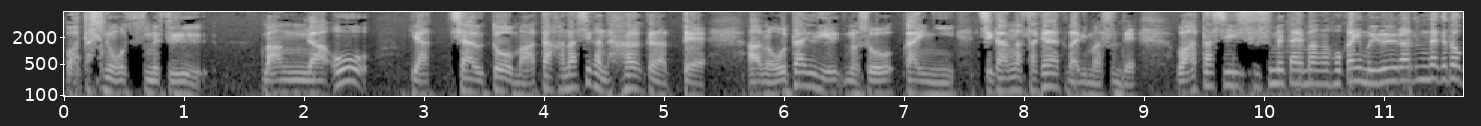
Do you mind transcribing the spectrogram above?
私のおす。す。めす。る漫画をやっちゃうとまた話が長くなってあのお便りの紹介に時間が割けなくなります。んで私進めたい漫画他にもいろいろあるんだけど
